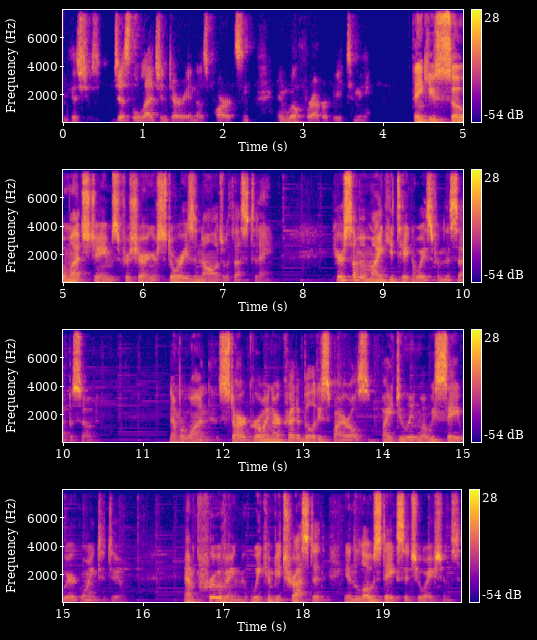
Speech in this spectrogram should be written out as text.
because she's just legendary in those parts and and will forever be to me. Thank you so much, James, for sharing your stories and knowledge with us today. Here's some of my key takeaways from this episode. Number one, start growing our credibility spirals by doing what we say we are going to do and proving we can be trusted in low stakes situations.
